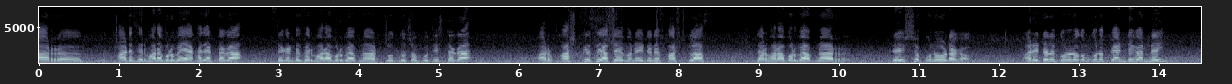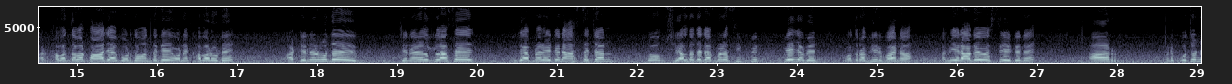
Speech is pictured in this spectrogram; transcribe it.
আর থার্ড এসের ভাড়া পড়বে এক হাজার টাকা সেকেন্ড এসির ভাড়া পড়বে আপনার চোদ্দোশো পঁচিশ টাকা। আর ফার্স্ট কেসি আছে মানে এই ফার্স্ট ক্লাস যার ভাড়া পড়বে আপনার তেইশশো পনেরো টাকা। আর এই ট্রেনে কোনো রকম কোনো প্যান্টিকার নেই। আর খাবার দাবার পাওয়া যায়, বর্ধমান থেকে অনেক খাবার ওঠে। আর ট্রেনের মধ্যে জেনারেল ক্লাসে যদি আপনারা এই আসতে চান, তো শিয়ালদা থেকে আপনারা সিট পেয়ে যাবেন। অতটা ভিড় হয় না। আমি এর আগেও এসেছি এই ট্রেনে আর মানে প্রচণ্ড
